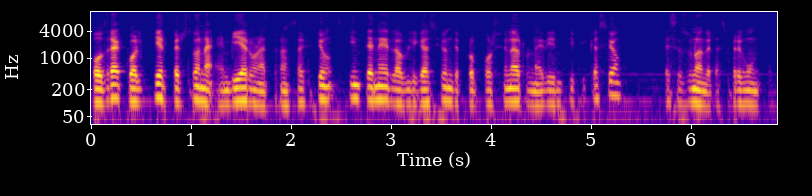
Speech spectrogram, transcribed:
¿Podrá cualquier persona enviar una transacción sin tener la obligación de proporcionar una identificación? Esa es una de las preguntas.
